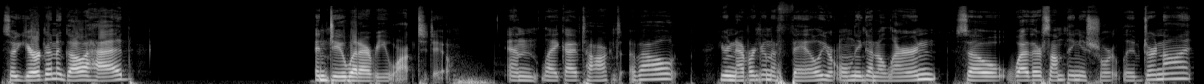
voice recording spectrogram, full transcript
So you're going to go ahead and do whatever you want to do. And like I've talked about, you're never going to fail. You're only going to learn. So, whether something is short lived or not,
